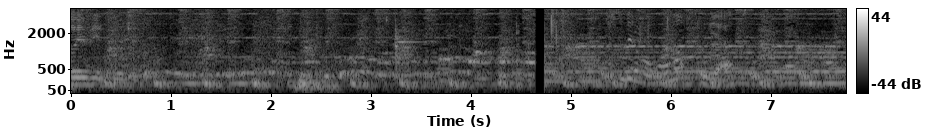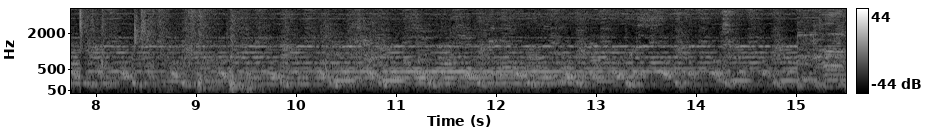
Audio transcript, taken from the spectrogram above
Thought he was. Just a bit of a warm up for the abs. Um,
